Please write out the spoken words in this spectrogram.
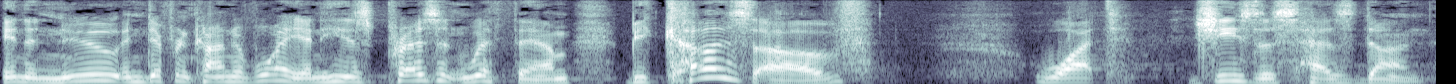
in a new and different kind of way. And He is present with them because of what Jesus has done.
